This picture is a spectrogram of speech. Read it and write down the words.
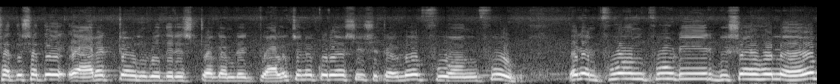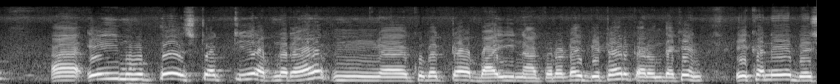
সাথে সাথে আরেকটা অনুরোধের স্টক আমরা একটু আলোচনা করে আসি, সেটা হলো ফুয়াং ফুড। দেখেন, ফুয়াং ফুডের বিষয় হলো এই মুহূর্তে স্টকটি আপনারা খুব একটা বাই না করাটাই বেটার কারণ দেখেন, এখানে বেশ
